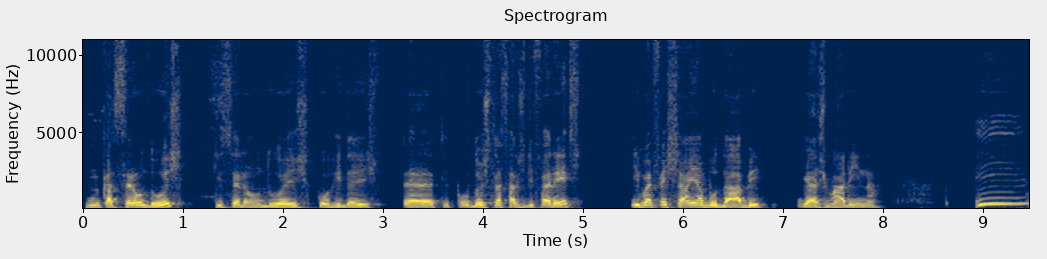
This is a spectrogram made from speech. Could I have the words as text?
no caso, serão dois, que serão duas corridas, é, tipo, dois traçados diferentes. E vai fechar em Abu Dhabi e as Marina. E,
